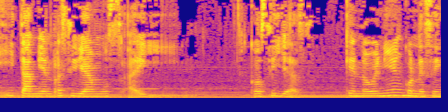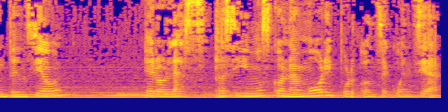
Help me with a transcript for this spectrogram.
y también recibíamos ahí cosillas que no venían con esa intención, pero las recibimos con amor y por consecuencia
